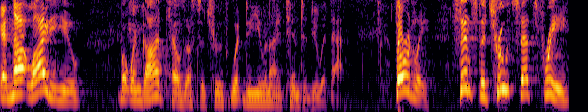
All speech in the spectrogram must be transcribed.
and not lie to you, but when God tells us the truth, what do you and I tend to do with that? Thirdly, since the truth sets free,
